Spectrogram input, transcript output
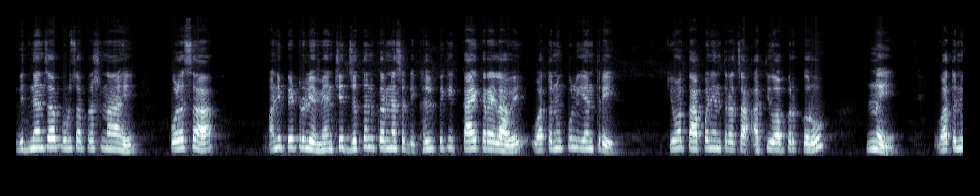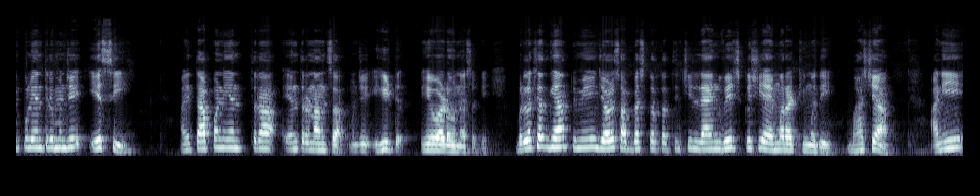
विज्ञानचा पुढचा प्रश्न आहे कोळसा आणि पेट्रोलियम यांचे जतन करण्यासाठी खालीलपैकी काय करायला हवे? वातानुकूल यंत्रे किंवा तापन यंत्राचा अतिवापर करू नये. वातानुकूल यंत्रे म्हणजे ए सी आणि तापन यंत्रा यंत्रणांचा म्हणजे हीट हे वाढवण्यासाठी. बरं लक्षात घ्या तुम्ही ज्यावेळेस अभ्यास करता त्यांची लँग्वेज कशी आहे मराठीमध्ये? भाषा आणि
